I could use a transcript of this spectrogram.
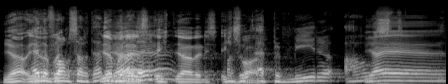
ja, ja, En de maar- Vlaamse Ardennen Ja, maar wel, dat is echt, ja, dat is Maar echt zo waar. Eppenmeren, Aalst... Ja, ja, ja.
